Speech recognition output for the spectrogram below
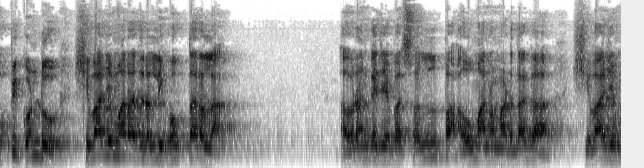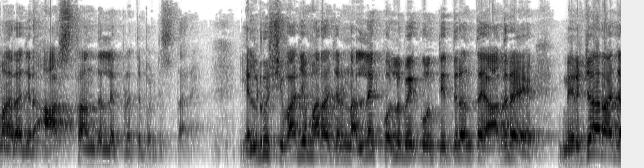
ಒಪ್ಪಿಕೊಂಡು ಶಿವಾಜಿ ಮಹಾರಾಜರಲ್ಲಿ ಹೋಗ್ತಾರಲ್ಲ. ಔರಂಗಜೇಬ ಸ್ವಲ್ಪ ಅವಮಾನ ಮಾಡಿದಾಗ ಶಿವಾಜಿ ಮಹಾರಾಜರ ಆಸ್ಥಾನದಲ್ಲೇ ಪ್ರತಿಭಟಿಸ್ತಾರೆ. ಎಲ್ಲರೂ ಶಿವಾಜಿ ಮಹಾರಾಜರನ್ನ ಅಲ್ಲೇ ಕೊಲ್ಲಬೇಕು ಅಂತಿದ್ರಂತೆ, ಆದ್ರೆ ಮಿರ್ಜಾ ರಾಜ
